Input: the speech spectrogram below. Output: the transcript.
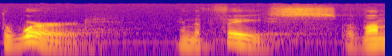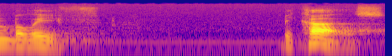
the word in the face of unbelief. Because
